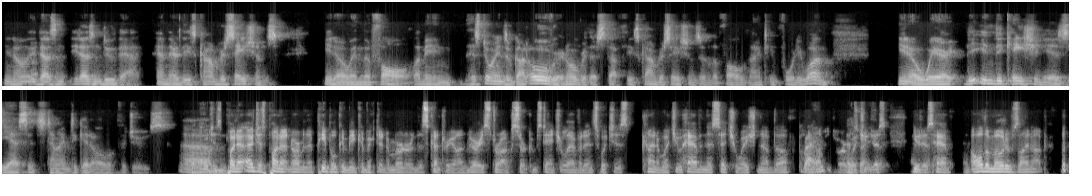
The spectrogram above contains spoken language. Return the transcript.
You know, he doesn't he doesn't do that. And there are these conversations, you know, in the fall. I mean, historians have gone over and over this stuff, these conversations in the fall of 1941, you know, where the indication is, yes, it's time to get all of the Jews. I just Um, point out, I just point out, Norman, that people can be convicted of murder in this country on very strong circumstantial evidence, which is kind of what you have in this situation of the Right. or That's what you right. just you That's just right. have all the motives line up.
